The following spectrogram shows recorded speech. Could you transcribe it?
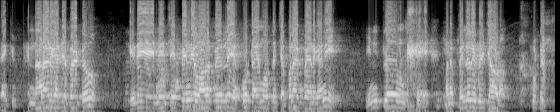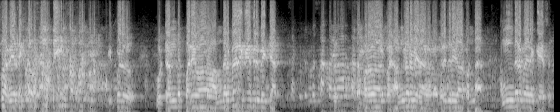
థ్యాంక్ యూ నారాయణ గారు చెప్పినట్టు ఇది నేను చెప్పింది వాళ్ళ పేర్లే ఎక్కువ టైం అవుతుంది చెప్పలేకపోయాను కానీ ఇంట్లో ఉంటే మన పెళ్ళిళ్ళు పిలిచేవాడు కుటుంబ సమేతంగా కుటుంబ పరివారం అందరి పైన కేసులు పెట్టారు సపరివార అందరి మీద. ఒకరిద్దరు కాకుండా అందరి పైన కేసులు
